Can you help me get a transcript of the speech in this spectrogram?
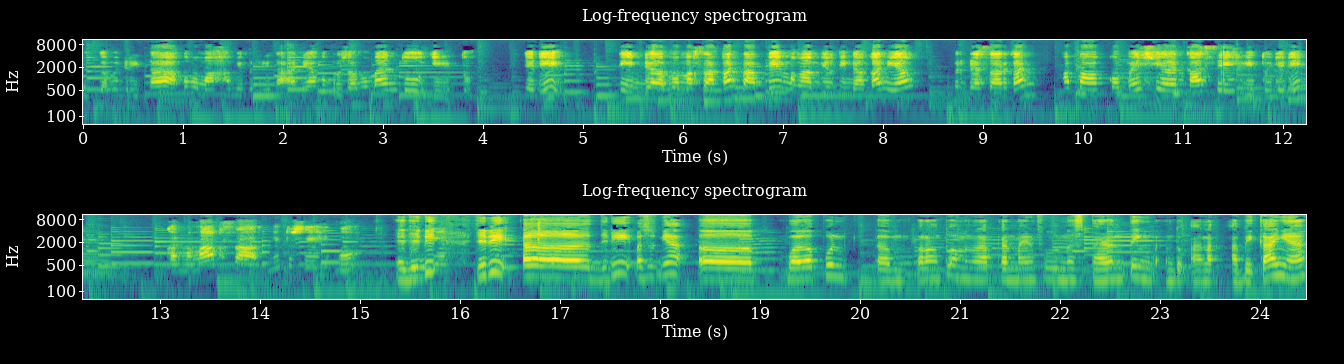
juga menderita aku memahami penderitaannya aku berusaha membantu gitu. Jadi tidak memaksakan tapi mengambil tindakan yang berdasarkan apa compassion kasih gitu jadi bukan memaksa gitu sih bu ya jadi ya. jadi uh, jadi maksudnya uh, walaupun um, orang tua menerapkan mindfulness parenting untuk anak ABK-nya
